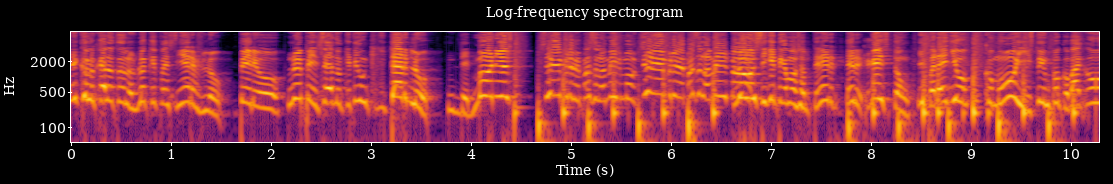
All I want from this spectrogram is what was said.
He colocado todos los bloques para enseñároslo. Pero no he pensado que tengo que quitarlo. ¡Demonios! Siempre me pasa lo mismo Siempre me pasa lo mismo Lo siguiente que vamos a obtener es redstone. Y para ello, como hoy estoy un poco vago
